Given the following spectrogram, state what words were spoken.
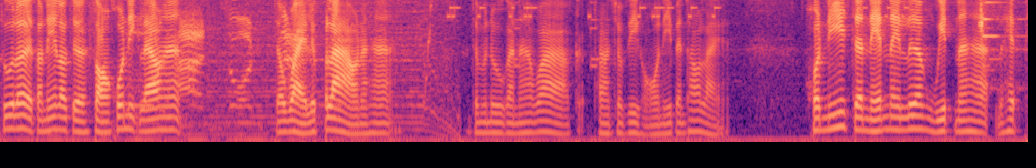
สู้เลยตอนนี้เราเจอสองคนอีกแล้วนะจะไหวหรือเปล่านะฮะจะมาดูกันนะว่าพลังโจมตีของคนนี้เป็นเท่าไหร่คคนนี้จะเน้นในเรื่องวิทย์นะฮะ HP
